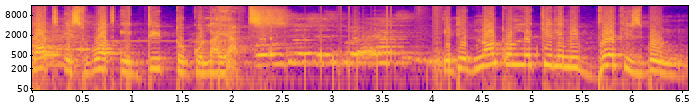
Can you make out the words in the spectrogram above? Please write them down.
That is what he did to Goliath. it did not only kill him, it break his bone.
